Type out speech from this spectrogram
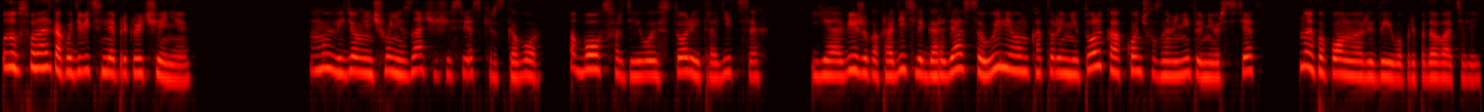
буду вспоминать как удивительное приключение. Мы ведем ничего не значащий светский разговор об Оксфорде, его истории и традициях. Я вижу, как родители гордятся Уильямом, который не только окончил знаменитый университет, но и пополнил ряды его преподавателей.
